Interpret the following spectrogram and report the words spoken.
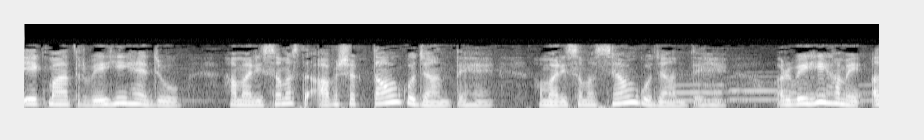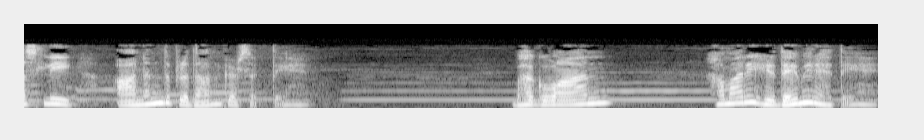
एकमात्र वे ही हैं जो हमारी समस्त आवश्यकताओं को जानते हैं, हमारी समस्याओं को जानते हैं, और वे ही हमें असली आनंद प्रदान कर सकते हैं। भगवान हमारे हृदय में रहते हैं।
